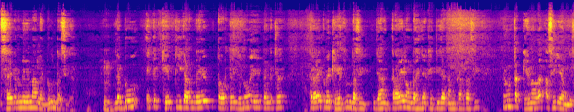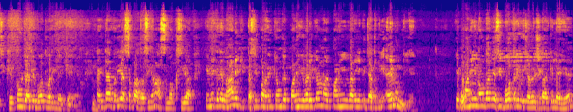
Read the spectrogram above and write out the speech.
ਸੈਕੰਡ ਮੇਰੇ ਨਾਲ ਲੱਡੂ ਹੁੰਦਾ ਸੀਗਾ। ਲੱਡੂ ਇੱਕ ਖੇਤੀ ਕਰਨ ਦੇ ਤੌਰ ਤੇ ਜਦੋਂ ਇਹ ਪਿੰਡ 'ਚ ਕਿਰਾਏ ਕੁਰੇ ਖੇਤ ਹੁੰਦਾ ਸੀ ਜਾਂ ਕਿਰਾਏ ਲਾਉਂਦਾ ਸੀ ਜਾਂ ਖੇਤੀ ਦਾ ਕੰਮ ਕਰਦਾ ਸੀ ਇਹਨੂੰ ਧੱਕੇ ਨਾਲ ਅਸੀਂ ਲਿਆਉਂਦੇ ਸੀ। ਖੇਤੋਂ ਜਾ ਕੇ ਬਹੁਤ ਵਾਰੀ ਲੈ ਕੇ ਆਏ ਆ ਐਡਾ ਵਧੀਆ ਸੁਭਾਅ ਦਾ ਸੀਗਾ ਨਾ ਹਸਮੁਖ ਸੀਗਾ। ਇਹਨੇ ਕਦੇ ਨਾ ਨਹੀਂ ਕੀਤਾ ਸੀ ਪਾਣੀ ਕਿਉਂਕਿ ਪਾਣੀ ਦੀ ਵਾਰੀ ਕਿਉਂ ਨਾ ਹੋਏ? ਪਾਣੀ ਦੀ ਵਾਰੀ ਇੱਕ ਜੱਟ ਦੀ ਅਹਿਮ ਹੁੰਦੀ ਹੈ। ਇਹ ਪਾਣੀ ਲਾਉਂਦਾ ਵੀ ਅਸੀਂ ਬਹੁਤ ਵਾਰੀ ਵਿਚਾਲੇ ਛਡਾ ਕੇ ਲਏ ਆ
